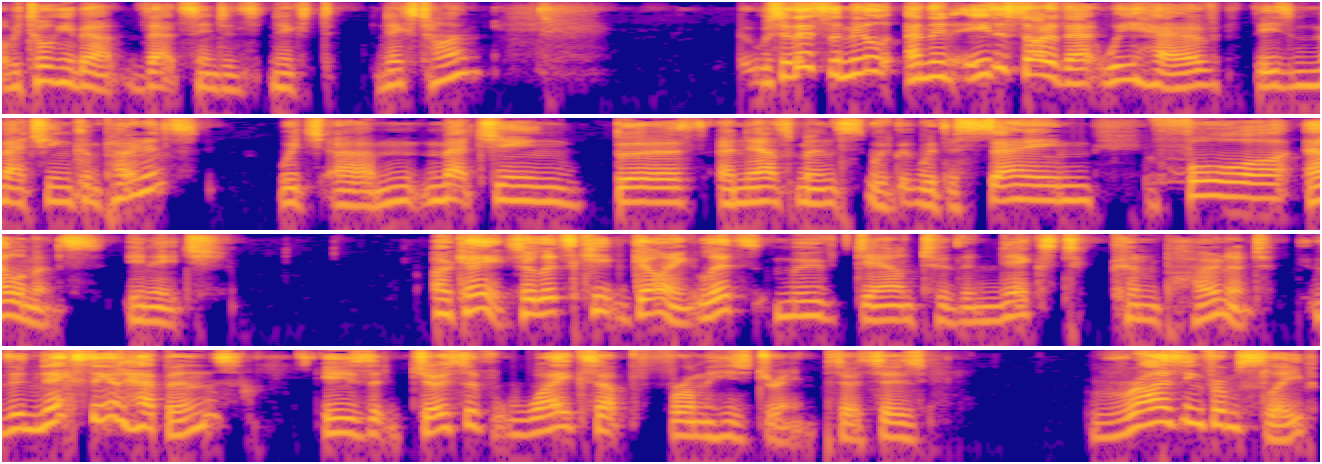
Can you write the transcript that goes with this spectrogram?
I'll be talking about that sentence next next time. So that's the middle, and then either side of that we have these matching components, which are matching birth announcements with, with the same four elements in each. Okay, so let's keep going. Let's move down to the next component. The next thing that happens is that Joseph wakes up from his dream. So it says, rising from sleep,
